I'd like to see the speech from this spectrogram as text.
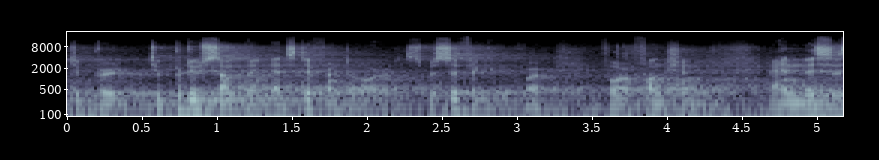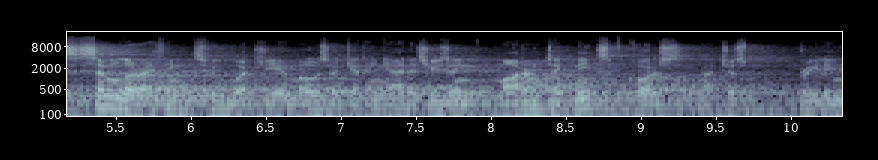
to, pr to produce something that's different or specific for, for a function. And this is similar, I think, to what GMOs are getting at. It's using modern techniques, of course, not just breeding,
